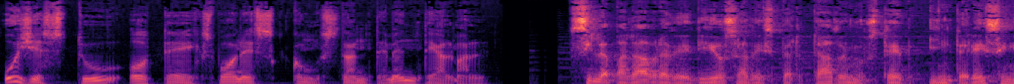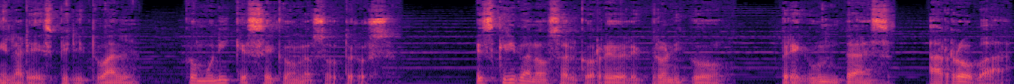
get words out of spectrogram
¿Huyes tú o te expones constantemente al mal? Si la palabra de Dios ha despertado en usted interés en el área espiritual, comuníquese con nosotros. Escríbanos al correo electrónico preguntas arroba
